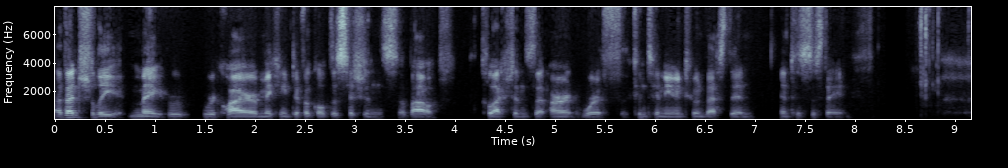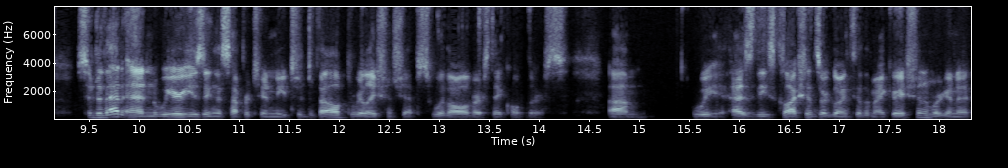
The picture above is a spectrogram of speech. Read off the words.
eventually may re require making difficult decisions about collections that aren't worth continuing to invest in and to sustain. So to that end, we are using this opportunity to develop relationships with all of our stakeholders. Um, we, as these collections are going through the migration, we're going to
